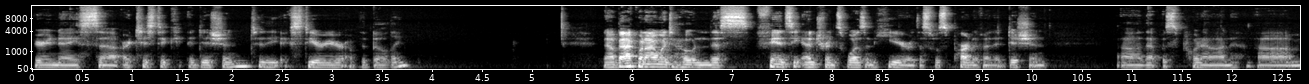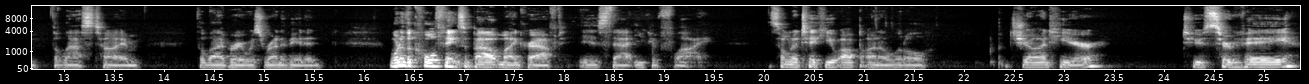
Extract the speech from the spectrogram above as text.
Very nice uh, artistic addition to the exterior of the building. Now, back when I went to Houghton, this fancy entrance wasn't here. This was part of an addition uh, that was put on um, the last time the library was renovated. One of the cool things about Minecraft is that you can fly. So I'm going to take you up on a little jaunt here to survey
